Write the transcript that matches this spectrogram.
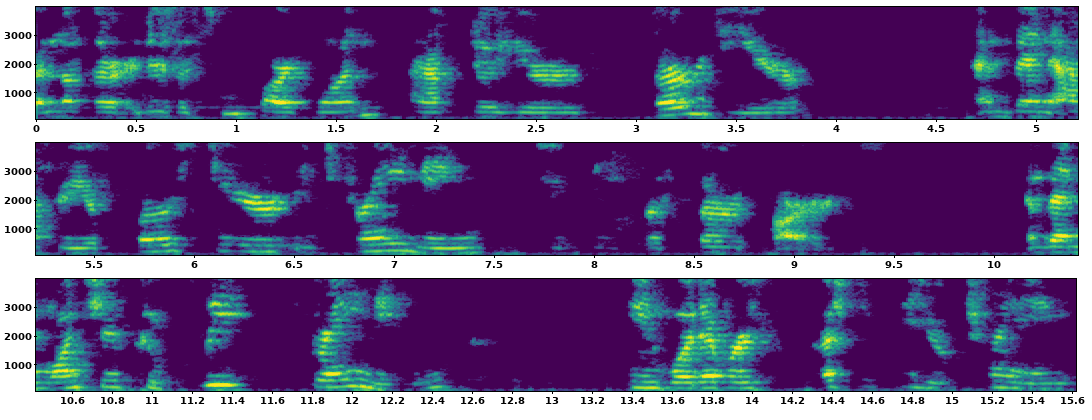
another, there's a two part one after your third year, and then after your first year in training, you take the third part. And then once you complete training in whatever specialty you're trained,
